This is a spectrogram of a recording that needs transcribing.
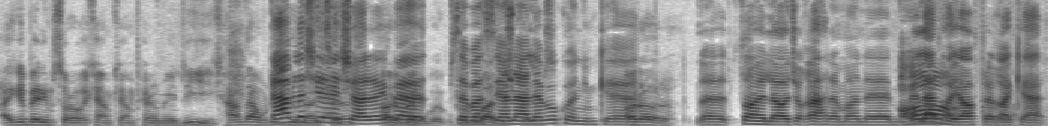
اگه بریم سراغ کم کم پرمیر لیگ هم در مورد قبلش یه اشاره آره، به سباستیان اله. بکنیم که آره آره. ساحل آجا قهرمان آه، ملت های آفریقا آره. کرد.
